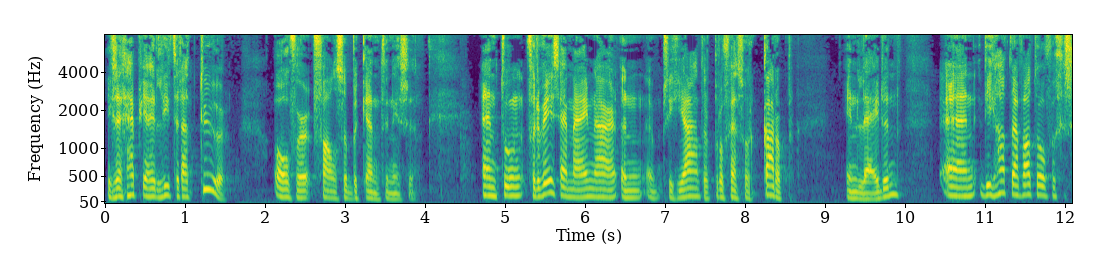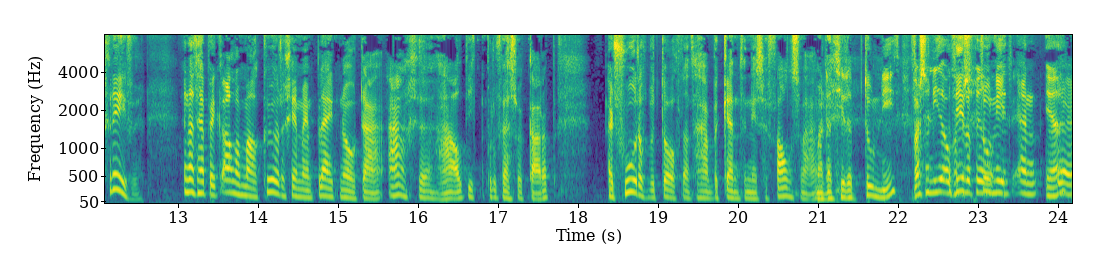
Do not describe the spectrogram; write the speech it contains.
Ik zeg, heb jij literatuur over valse bekentenissen? En toen verwees hij mij naar een, een psychiater, professor Karp, in Leiden. En die had daar wat over geschreven. En dat heb ik allemaal keurig in mijn pleitnota aangehaald, die professor Karp. Uitvoerig betoogd dat haar bekentenissen vals waren. Maar dat hielp toen niet? Was er niet ook Dat hielp toen niet. En, Ja? eh,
